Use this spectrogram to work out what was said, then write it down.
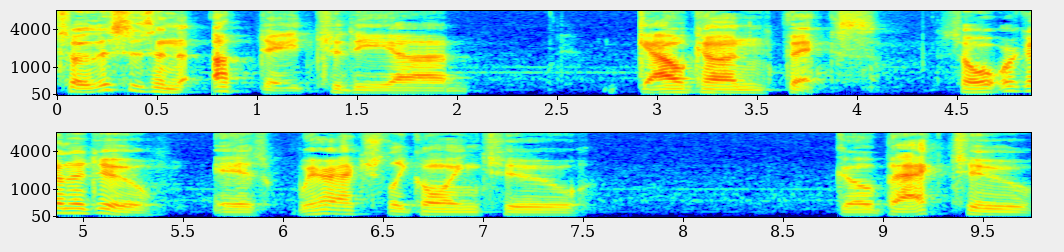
so this is an update to the uh, Galgun fix. So what we're going to do is we're actually going to go back to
